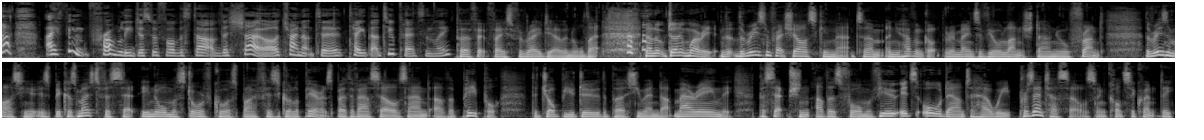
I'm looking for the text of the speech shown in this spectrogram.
I think probably just before the start of the show. I'll try not to take that too personally. Perfect face for radio and all that. now, look, don't worry. The, the, reason for actually asking that, um, and you haven't got the remains of your lunch down your front, the reason I'm asking you is because most of us set enormous store, of course, by physical appearance, both of ourselves and other people. The job you do, the person you end up marrying, the perception others form of you, it's all down to how we present ourselves, and consequently,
